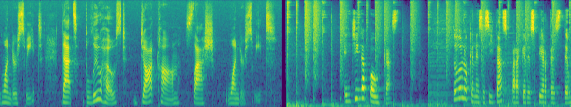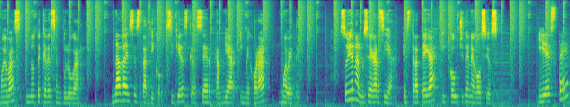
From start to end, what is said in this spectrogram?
Wondersuite. That's bluehost.com slash Wondersuite. En Chinga Podcast. Todo lo que necesitas para que despiertes, te muevas y no te quedes en tu lugar. Nada es estático. Si quieres crecer, cambiar y mejorar, muévete. Soy Ana Lucía García, estratega y coach de negocios. Y este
